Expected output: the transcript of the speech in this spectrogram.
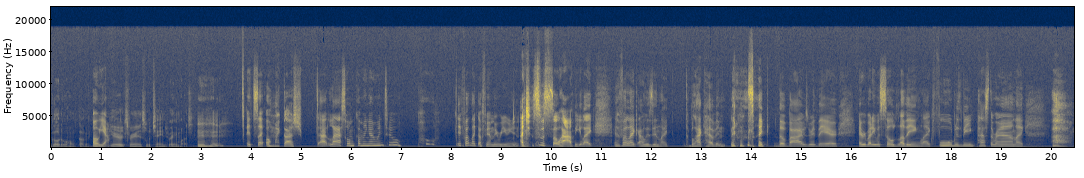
go to a homecoming. oh yeah Your experience will change very much. Mm-hmm. It's like, oh my gosh, that last homecoming I went to, phew, it felt like a family reunion. I just was so happy. Like, it felt like I was in like the black heaven. It was like the vibes were there. Everybody was so loving. Like, food was being passed around. Like, the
